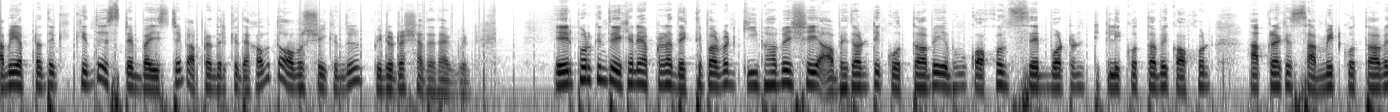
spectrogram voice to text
আমি আপনাদেরকে কিন্তু স্টেপ বাই স্টেপ আপনাদেরকে দেখাবো, তো অবশ্যই কিন্তু ভিডিওটার সাথে থাকবেন। এরপর কিন্তু এখানে আপনারা দেখতে পারবেন কীভাবে সেই আবেদনটি করতে হবে এবং কখন সেভ বটনটি ক্লিক করতে হবে, কখন আপনাকে সাবমিট করতে হবে,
